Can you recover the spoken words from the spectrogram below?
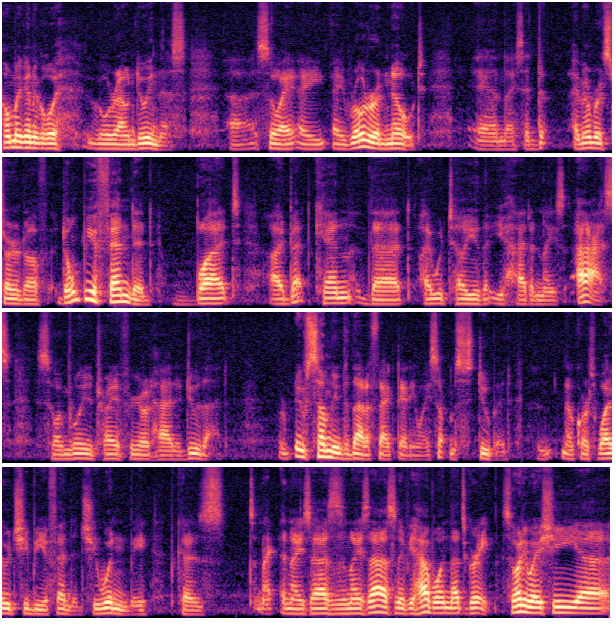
how am I going to go go around doing this? Uh, so I, I, I wrote her a note and I said, I remember it started off, don't be offended, but I bet Ken that I would tell you that you had a nice ass. So I'm going to try to figure out how to do that. It was something to that effect anyway, something stupid. And of course, why would she be offended? She wouldn't be because a nice ass is a nice ass, and if you have one, that's great. So anyway, she uh,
